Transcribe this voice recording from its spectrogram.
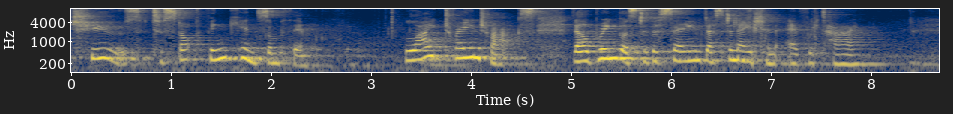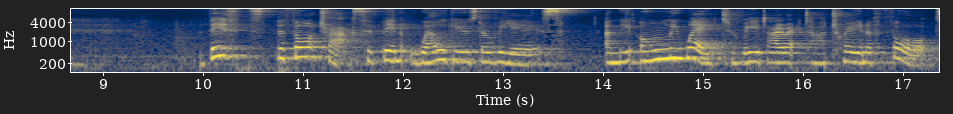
choose to stop thinking something. Like train tracks, they'll bring us to the same destination every time. This, the thought tracks have been well used over years, and the only way to redirect our train of thought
